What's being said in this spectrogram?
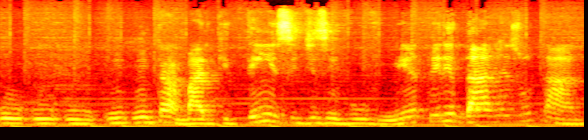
o, um, um, trabalho que tem esse desenvolvimento, ele dá resultado.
